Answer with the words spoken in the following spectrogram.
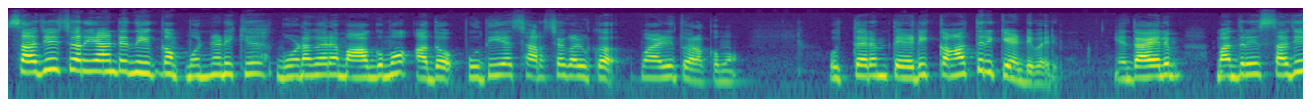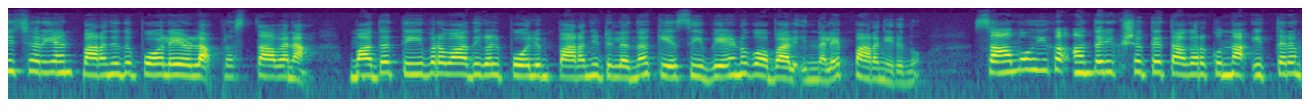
സജി ചെറിയാന്റെ നീക്കം മുന്നണിക്ക് ഗുണകരമാകുമോ? അതോ പുതിയ ചർച്ചകൾക്ക് വഴി തുറക്കുമോ? ഉത്തരം തേടി കാത്തിരിക്കേണ്ടി വരും. എന്തായാലും മന്ത്രി സജി ചെറിയാൻ പറഞ്ഞതുപോലെയുള്ള പ്രസ്താവന മത തീവ്രവാദികൾ പോലും പറഞ്ഞിട്ടില്ലെന്ന് കെ സി വേണുഗോപാൽ ഇന്നലെ പറഞ്ഞിരുന്നു. സാമൂഹിക അന്തരീക്ഷത്തെ തകർക്കുന്ന ഇത്തരം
